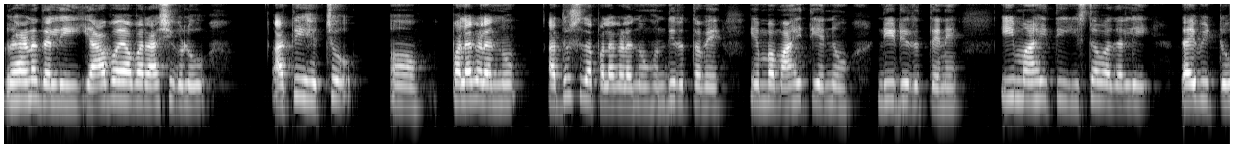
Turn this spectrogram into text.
ಗ್ರಹಣದಲ್ಲಿ ಯಾವ ಯಾವ ರಾಶಿಗಳು ಅತಿ ಹೆಚ್ಚು ಫಲಗಳನ್ನು, ಅದೃಷ್ಟದ ಫಲಗಳನ್ನು ಹೊಂದಿರುತ್ತವೆ ಎಂಬ ಮಾಹಿತಿಯನ್ನು ನೀಡಿರುತ್ತೇನೆ. ಈ ಮಾಹಿತಿ ಇಷ್ಟವಾದಲ್ಲಿ ದಯವಿಟ್ಟು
